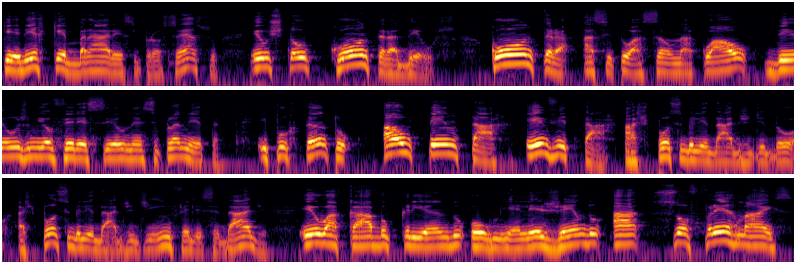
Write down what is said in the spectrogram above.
querer quebrar esse processo, eu estou contra Deus, contra a situação na qual Deus me ofereceu nesse planeta. E, portanto, ao tentar evitar as possibilidades de dor, as possibilidades de infelicidade, eu acabo criando ou me elegendo a sofrer mais,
